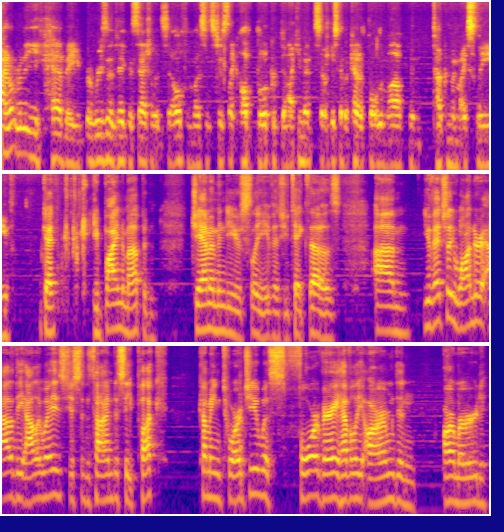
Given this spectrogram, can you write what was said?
I don't really have a, a reason to take the satchel itself unless it's just like a book of documents. So I'm just going to kind of fold them up and tuck them in my sleeve. Okay. You bind them up and jam them into your sleeve as you take those. Um, you eventually wander out of the alleyways just in time to see Puck coming towards you with four very heavily armed and armored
